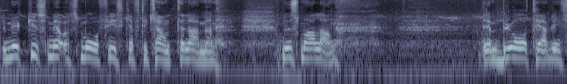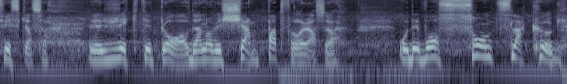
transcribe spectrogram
Det är mycket små, småfisk efter kanterna, men nu small han. Det är en bra tävlingsfisk alltså. Det är riktigt bra och den har vi kämpat för alltså. Och det var sånt slackhugg.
